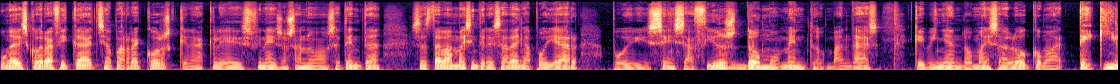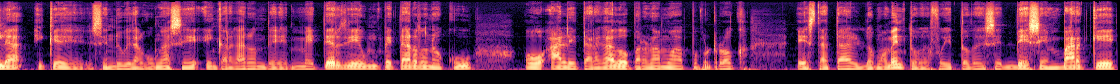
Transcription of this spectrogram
Unha discográfica Chapa Records que naqueles finais dos anos 70 xa estaba máis interesada en apoiar pois sensacións do momento, bandas que viñan do máis aló como a Tequila e que, sen dúbida alguna, se encargaron de meterlle un petardo no cu o aletargado panorama pop rock estatal do momento. Foi todo ese desembarque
